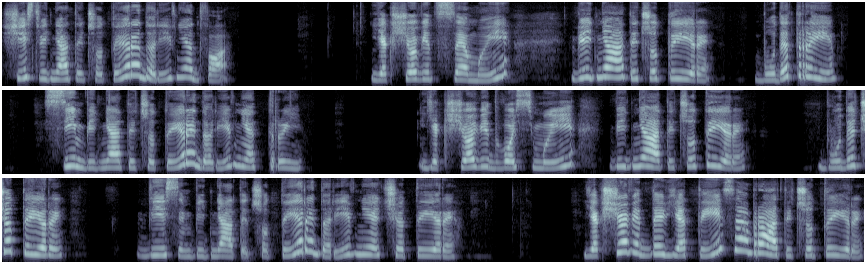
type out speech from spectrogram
6 відняти 4 дорівнює 2. Якщо від 7 відняти 4, буде 3. 7 відняти 4 дорівнює 3. Якщо від 8 відняти 4, буде 4. 8 відняти 4 дорівнює 4. Якщо від 9 забрати 4,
